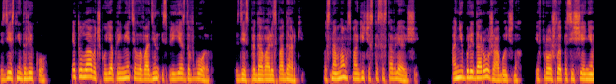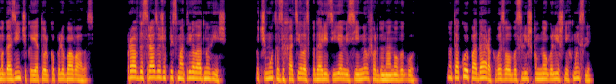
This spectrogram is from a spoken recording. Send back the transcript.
Здесь недалеко. Эту лавочку я приметила в один из приездов в город. Здесь продавались подарки, в основном с магической составляющей. Они были дороже обычных, и в прошлое посещение магазинчика я только полюбовалась. Правда, сразу же присмотрела одну вещь. Почему-то захотелось подарить ее месье Милфорду на Новый год. Но такой подарок вызвал бы слишком много лишних мыслей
